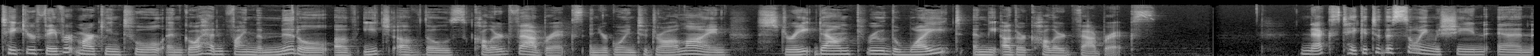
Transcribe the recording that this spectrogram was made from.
take your favorite marking tool and go ahead and find the middle of each of those colored fabrics and you're going to draw a line straight down through the white and the other colored fabrics. Next, take it to the sewing machine and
